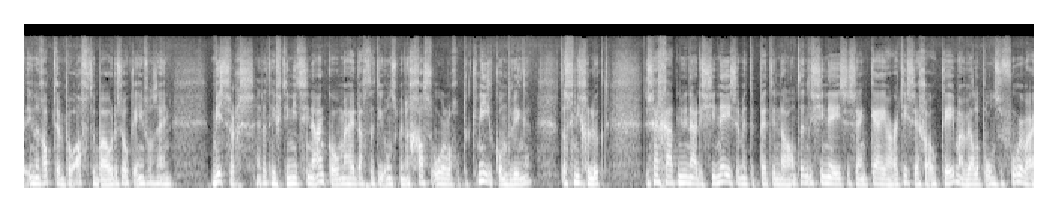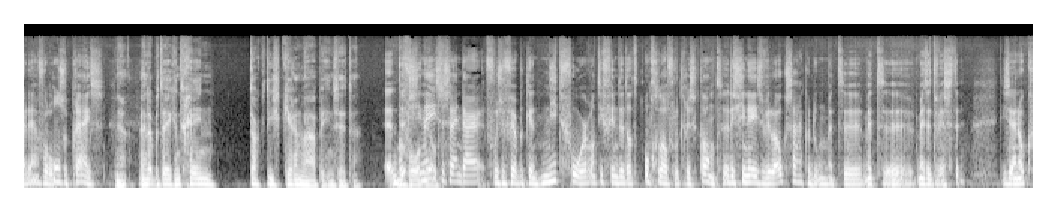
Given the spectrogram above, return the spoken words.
in een rap tempo af te bouwen. Dat is ook een van zijn missers. Dat heeft hij niet zien aankomen. Hij dacht dat hij ons met een gasoorlog op de knieën kon dwingen. Dat is niet gelukt. Dus hij gaat nu naar de Chinezen met de pet in de hand. En de Chinezen zijn keihard. Die zeggen: oké, okay, maar wel op onze voorwaarden en voor onze prijs. Ja, en dat betekent geen tactisch kernwapen inzetten. De Chinezen zijn daar voor zover bekend niet voor, want die vinden dat ongelooflijk riskant. De Chinezen willen ook zaken doen met, uh, met, uh, met het Westen. Die zijn ook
